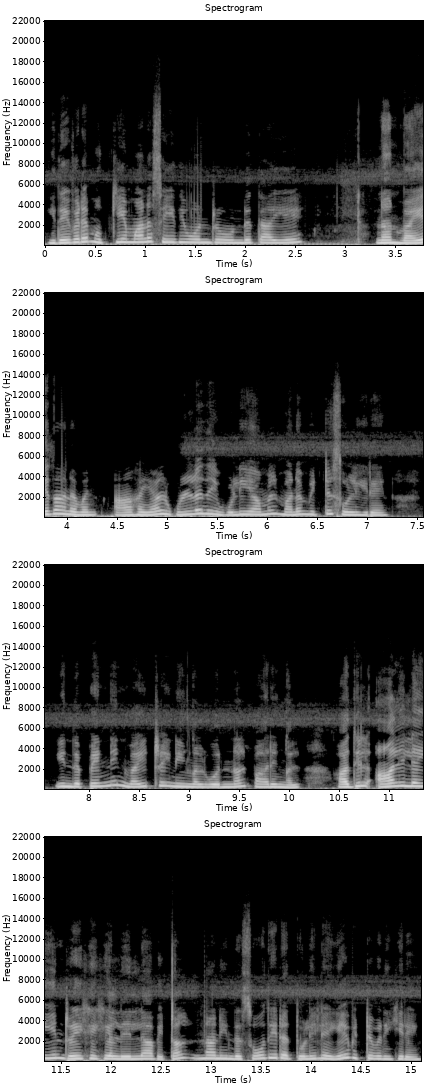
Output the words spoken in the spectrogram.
இதைவிட முக்கியமான செய்தி ஒன்று உண்டு தாயே. நான் வயதானவன் ஆகையால் உள்ளதை ஒழியாமல் மனம் விட்டு சொல்கிறேன். இந்த பெண்ணின் வயிற்றை நீங்கள் ஒரு நாள் பாருங்கள். அதில் ஆளிலையின் ரேகைகள் இல்லாவிட்டால் நான் இந்த சோதிட தொழிலையே விட்டுவிடுகிறேன்.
